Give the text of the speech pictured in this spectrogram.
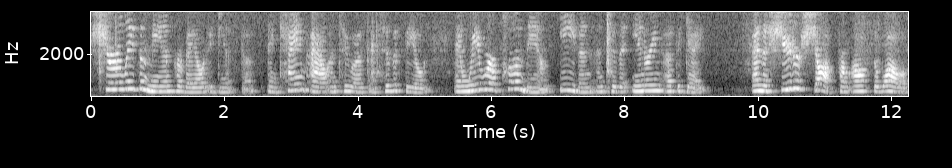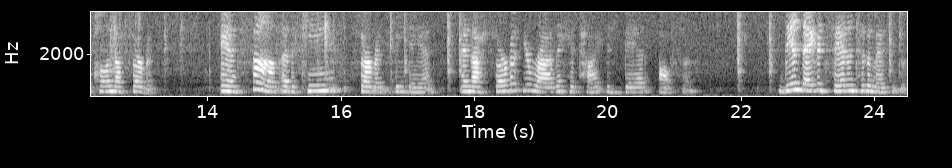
Surely the men prevailed against us, and came out unto us into the field, and we were upon them even unto the entering of the gate. And the shooters shot from off the wall upon thy servants. And some of the king's servants be dead, and thy servant Uriah the Hittite is dead also. Then David said unto the messenger,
